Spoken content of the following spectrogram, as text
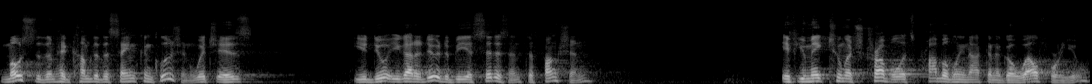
most of them had come to the same conclusion, which is you do what you got to do to be a citizen, to function. If you make too much trouble, it's probably not going to go well for you.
